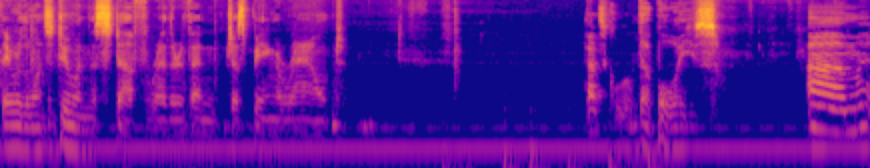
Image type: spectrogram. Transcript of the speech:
they were the ones doing the stuff rather than just being around that's cool. the boys. Um,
